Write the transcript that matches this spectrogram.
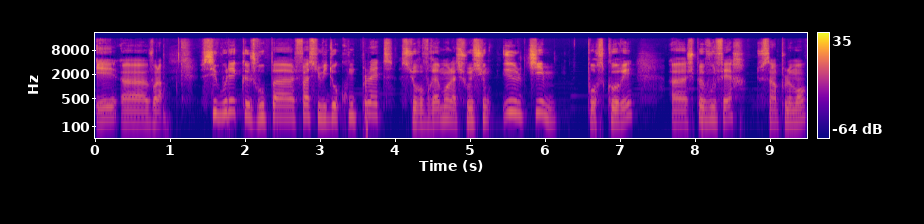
Et euh, voilà. Si vous voulez que je vous fasse une vidéo complète sur vraiment la solution ultime pour scorer, je peux vous le faire, tout simplement.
